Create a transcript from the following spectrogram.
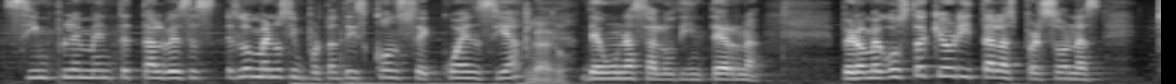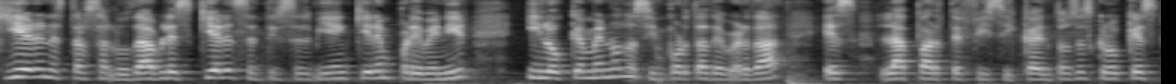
simplemente tal vez es, es lo menos importante y es consecuencia Claro. de una salud interna. Pero me gusta que ahorita las personas quieren estar saludables, quieren sentirse bien, quieren prevenir y lo que menos les importa de verdad es la parte física. Entonces creo que es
